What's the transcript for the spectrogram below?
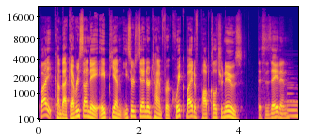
quick bite, come back every Sunday, 8 p.m. Eastern Standard Time for a quick bite of pop culture news. This is Aiden.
